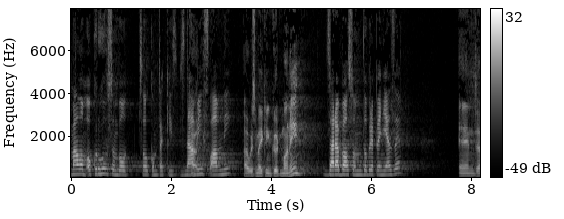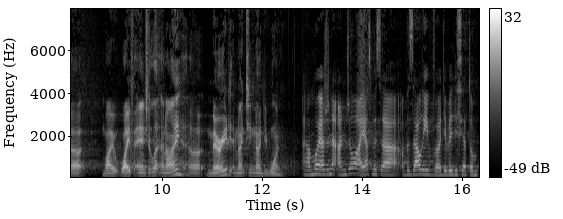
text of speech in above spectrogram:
malom okruhu som bol celkom taký známy, slávny. I was making good money. Zarábal som dobre peniaze. And uh, my wife Angela and I uh, married in 1991. A moja žena Angela a ja sme sa vzali v 91.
